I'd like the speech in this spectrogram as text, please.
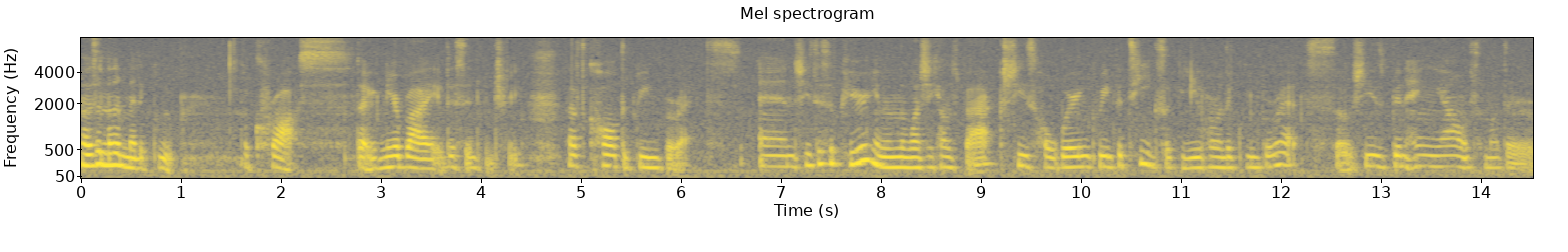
Now, there's another medic group, a cross like nearby this infantry. That's called the Green Berets. And she's disappearing, and then when she comes back, she's wearing green fatigues, like the uniform of the Green Berets. So she's been hanging out with some other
